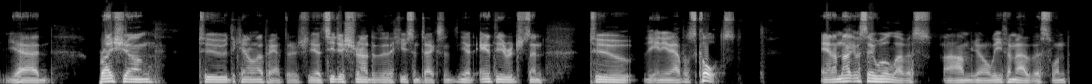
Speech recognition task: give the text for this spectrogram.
you had Bryce Young to the Carolina Panthers, you had C.J. Stroud to the Houston Texans, you had Anthony Richardson to the Indianapolis Colts. And I'm not going to say Will Levis. I'm going to leave him out of this one.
